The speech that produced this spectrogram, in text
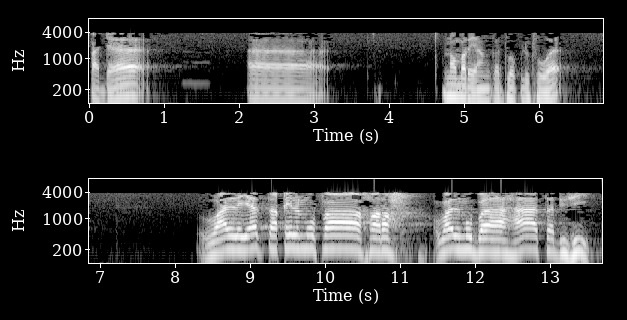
pada uh, nomor yang ke-22 wal yattaqil mufakharah wal mubahat bihi.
